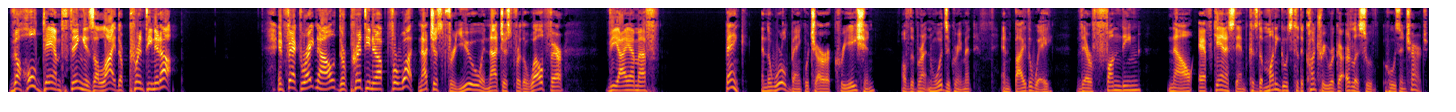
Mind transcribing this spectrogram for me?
the whole damn thing is a lie. They're printing it up. In fact, right now, they're printing it up for what? Not just for you and not just for the welfare. The IMF Bank and the World Bank, which are a creation of the Bretton Woods Agreement. And by the way, they're funding now Afghanistan because the money goes to the country regardless of who's in charge.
